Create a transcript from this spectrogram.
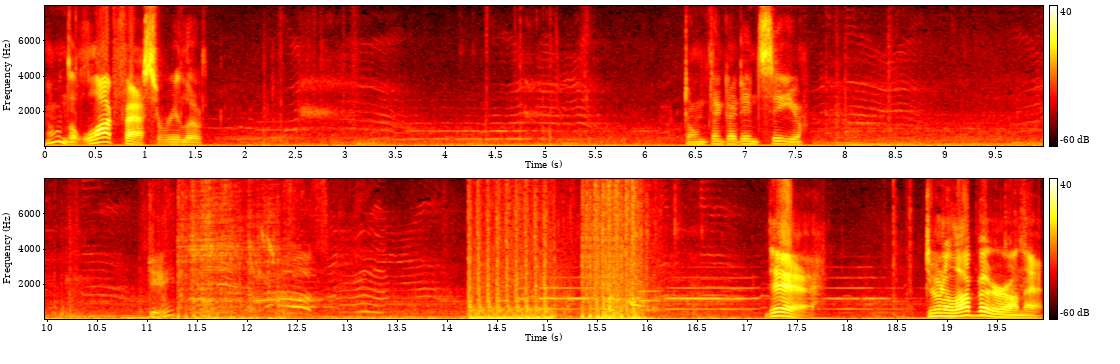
That one's a lot faster reload. Don't think I didn't see you. ¿Qué? Yeah. Doing a lot better on that.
